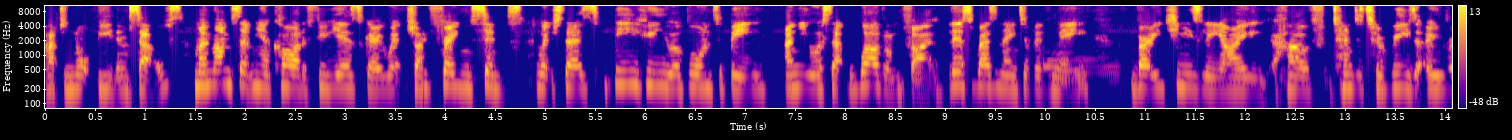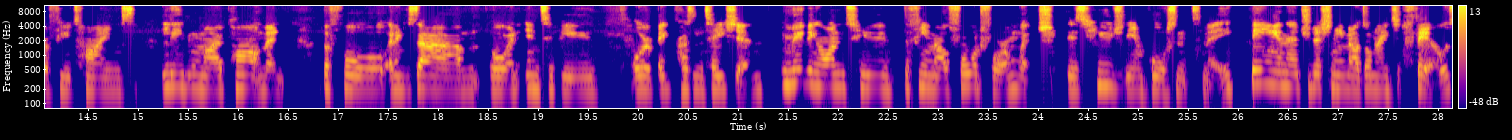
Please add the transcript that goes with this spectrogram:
have to not be themselves. My mum sent me a card a few years ago, which I've framed since, which says, Be who you were born to be and you will set the world on fire. This resonated with me very cheesily. I have tended to read it over a few times, leaving my apartment before an exam or an interview or a big presentation. Moving on to the Female Fraud Forum, which is hugely important to me. Being in a traditionally male dominated field,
